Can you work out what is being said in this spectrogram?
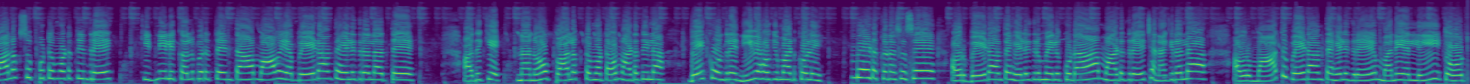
ಪಾಲಕ್ ಸೊಪ್ಪು ಟೊಮೊಟೊ ತಿಂದ್ರೆ ಕಿಡ್ನಿಲಿ ಕಲ್ಲು ಬರುತ್ತೆ ಅಂತ ಮಾವಯ್ಯ ಬೇಡ ಅಂತ ಹೇಳಿದ್ರಲ್ಲ ಅತ್ತೆ. ಅದಕ್ಕೆ ನಾನು ಪಾಲಕ್ ಟೊಮೊಟೊ ಮಾಡೋದಿಲ್ಲ. ಬೇಕು ಅಂದ್ರೆ ನೀವೇ ಹೋಗಿ ಮಾಡ್ಕೊಳ್ಳಿ. ಬೇಡ ಕಣ ಸೊಸೆ. ಅವ್ರು ಬೇಡ ಅಂತ ಹೇಳಿದ್ರ ಮೇಲೂ ಕೂಡ ಮಾಡಿದ್ರೆ ಚೆನ್ನಾಗಿರಲ್ಲ. ಅವ್ರ ಮಾತು ಬೇಡ ಅಂತ ಹೇಳಿದ್ರೆ ಮನೆಯಲ್ಲಿ ತೋಟ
